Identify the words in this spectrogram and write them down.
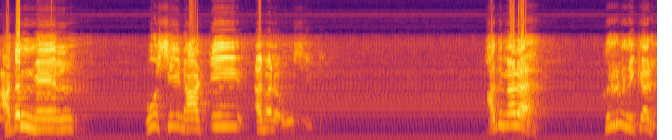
அதன் மேல் ஊசி நாட்டி அது மேல ஊசி அது மேல கிருன்னு நிக்காரு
